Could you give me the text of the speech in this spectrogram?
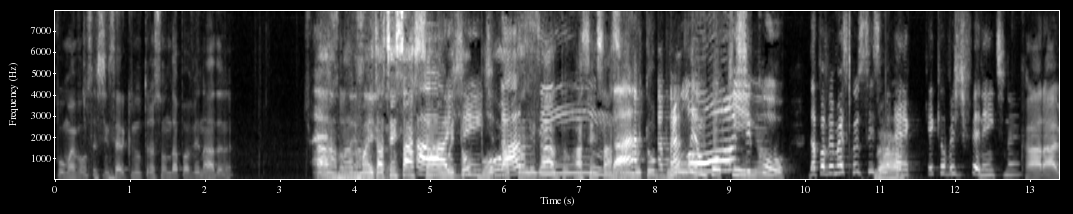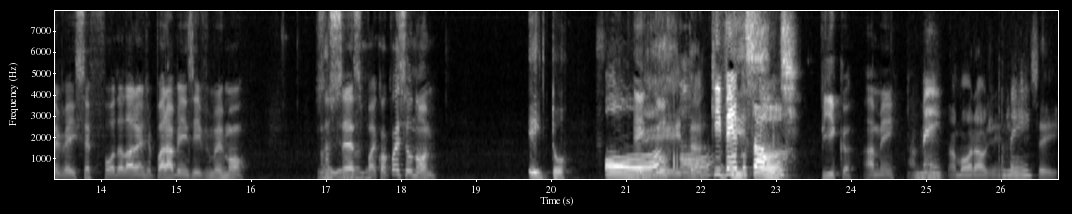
Pô, mas vamos ser sinceros que no ultrassom não dá pra ver nada, né? Tipo, Ah, é só mano, mas a sensação é Ai, muito gente, boa, dá tá ligado? A sim. sensação Dá? é muito Dá pra boa. ver um pouquinho. Lógico! Dá pra ver mais coisas sem Dá. É, o que, que eu vejo diferente, né? Caralho, velho, isso é foda, Laranja. Parabéns aí, viu, meu irmão? Valeu, Sucesso, valeu. pai. Qual que vai ser o nome? Heitor. Heitor? Eita, que venha com saúde. Pica. Amém. Amém. na moral, gente. Amém. Isso aí.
